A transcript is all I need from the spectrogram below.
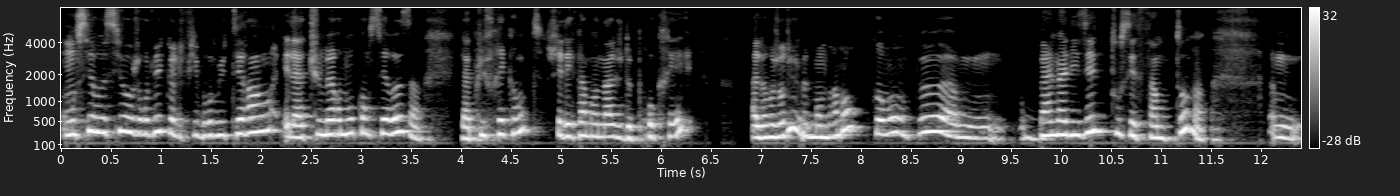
On sait aussi aujourd'hui que le fibromutérin est la tumeur non cancéreuse la plus fréquente chez les femmes en âge de procréer. Alors aujourd'hui, je me demande vraiment comment on peut euh, banaliser tous ces symptômes euh,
